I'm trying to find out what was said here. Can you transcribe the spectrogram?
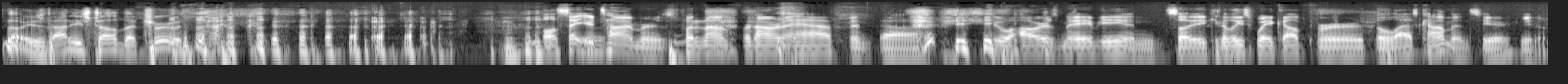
no, he's not. He's telling the truth. Well, set your timers. Put it on for an hour and a half and uh, two hours maybe, and so you can at least wake up for the last comments here. You know.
